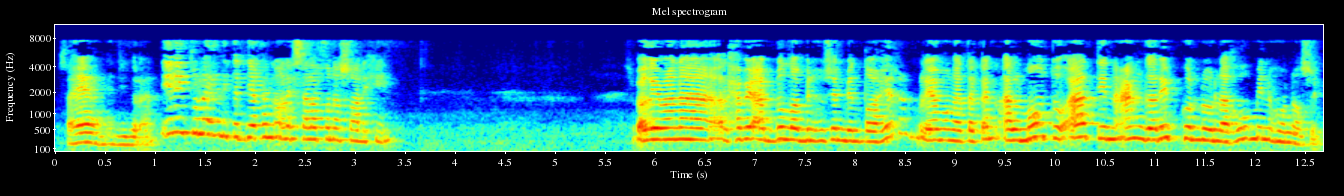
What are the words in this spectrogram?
saya ngaji Quran. Ini itulah yang dikerjakan oleh salafun salihin. Bagaimana Al-Habib Abdullah bin Husain bin Tahir, beliau mengatakan al-mautu atin an garib kullu lahu minhu nasib.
